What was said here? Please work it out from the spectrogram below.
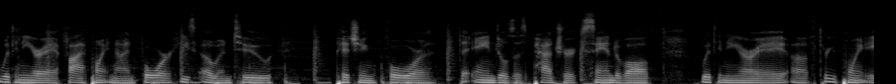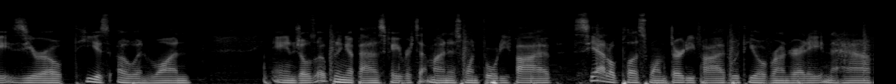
with an ERA of 5.94. He's 0 2. Pitching for the Angels is Patrick Sandoval with an ERA of 3.80. He is 0 1. Angels opening up as favorites at minus 145. Seattle plus 135 with the over under at 8.5.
